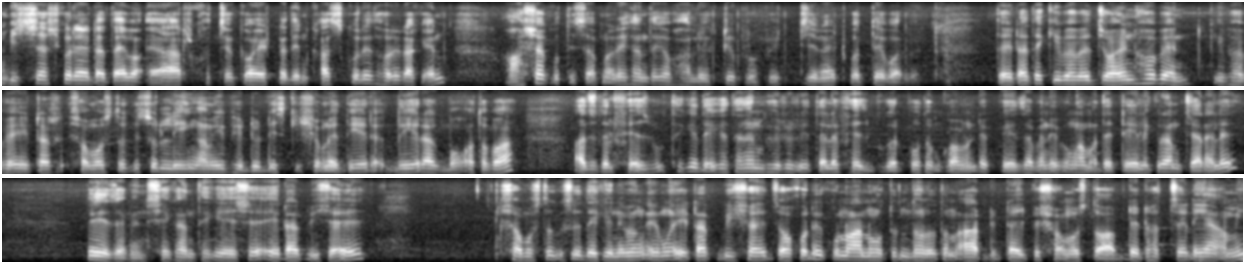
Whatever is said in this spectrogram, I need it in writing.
বিশ্বাস করে এটাতে আর হচ্ছে কয়েকটা দিন কাজ করে ধরে রাখেন। আশা করতেছি আপনারা এখান থেকে ভালো একটি প্রফিট জেনারেট করতে পারবেন। তো এটাতে কীভাবে জয়েন হবেন, কীভাবে এটার সমস্ত কিছু লিঙ্ক আমি ভিডিও ডিসক্রিপশনে দিয়ে দিয়ে রাখব, অথবা আর যদি ফেসবুক থেকে দেখে থাকেন ভিডিওটি, তাহলে ফেসবুকের প্রথম কমেন্টে পেয়ে যাবেন এবং আমাদের টেলিগ্রাম চ্যানেলে পেয়ে যাবেন। সেখান থেকে এসে এটার বিষয়ে সমস্ত কিছু দেখে নেবেন এবং এটার বিষয়ে যখনই কোনো নতুন নতুন আপডেট টাইপের সমস্ত আপডেট হচ্ছে নিয়ে আমি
